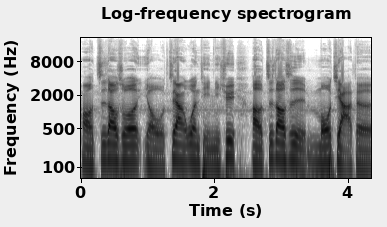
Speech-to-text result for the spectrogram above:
哦，知道说有这样问题，你去哦，知道是某甲的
